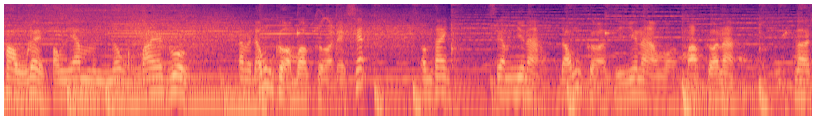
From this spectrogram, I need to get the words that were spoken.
phòng đây, phòng em nó khoảng ba mét vuông. Ta phải đóng cửa, mở cửa để xét âm thanh, xem như nào. Đóng cửa thì như nào mà mở cửa nào. Và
